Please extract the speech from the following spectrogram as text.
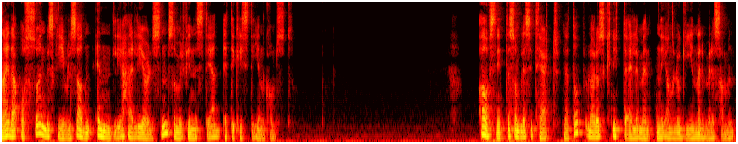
Nei, det er også en beskrivelse av den endelige herliggjørelsen som vil finne sted etter Kristi gjenkomst. Avsnittet som ble sitert nettopp, lar oss knytte elementene i analogien nærmere sammen.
